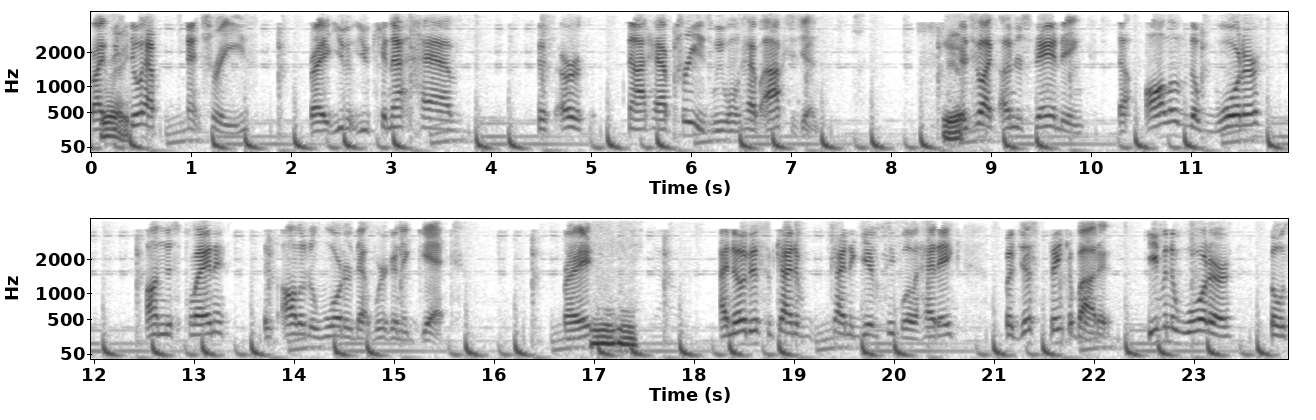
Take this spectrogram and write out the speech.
Right? right. We still have to plant trees. Right? You you cannot have this earth not have trees. We won't have oxygen. Yeah. It's like understanding that all of the water on this planet is all of the water that we're going to get. Right? Mm-hmm. I know this kind of kind of gives people a headache, but just think about it. Even the water goes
